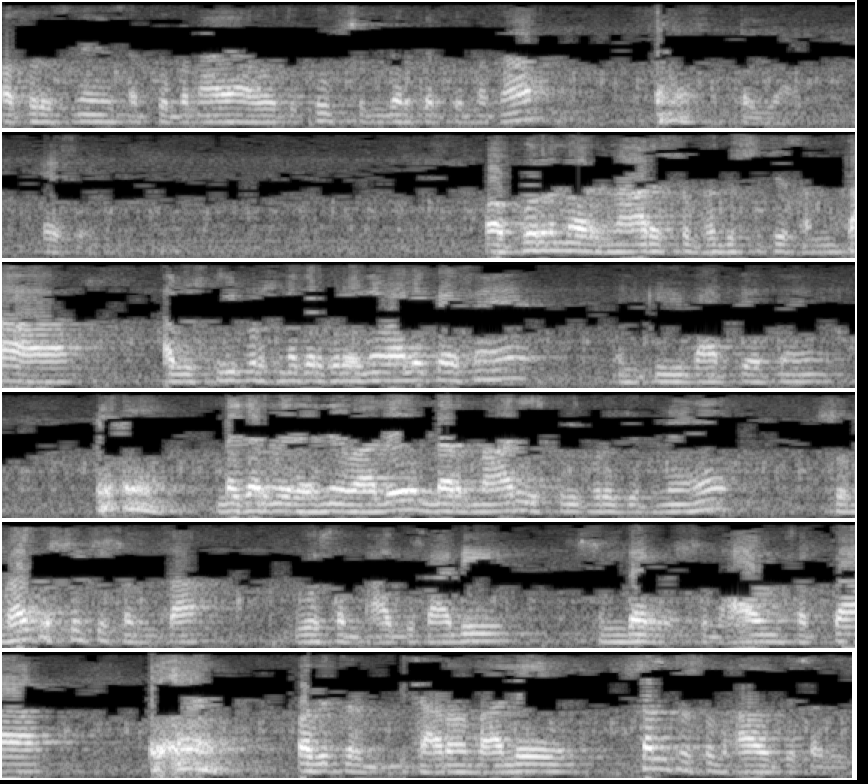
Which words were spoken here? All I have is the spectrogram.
और फिर उसने सबको बनाया हो तो खूब सुंदर करके मकान तैयार, ऐसे। और पूर्ण और नार भविष्य संता, अब स्त्री पुरुष नगर को रहने वाले कैसे हैं? उनकी भी बात कहते हैं। नगर में रहने वाले नर नारी स्त्री पुरुष जितने हैं सुभग सुच संता, वो सब भाग्यशाली सुंदर स्वभाव सबका पवित्र विचारों वाले, संत स्वभाव के सभी।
